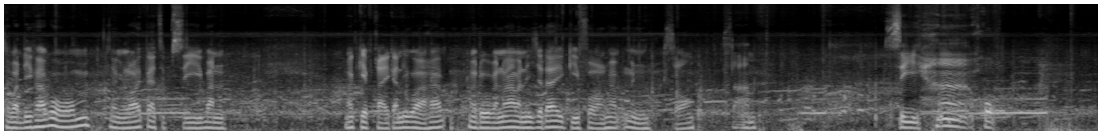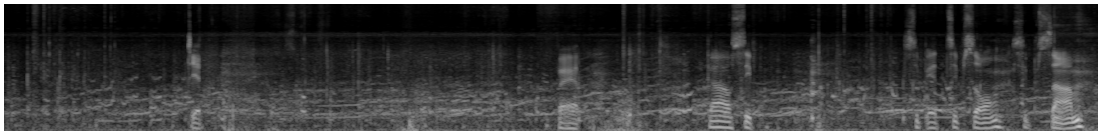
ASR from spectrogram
สวัสดีครับผม 184 วัน มาเก็บไข่กันดีกว่าครับ มาดูกันว่าวันนี้จะได้กี่ฟองครับ 1 2 3 4 5 6 7 8 9 10 11 12 13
